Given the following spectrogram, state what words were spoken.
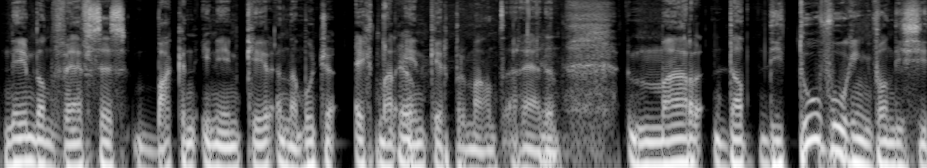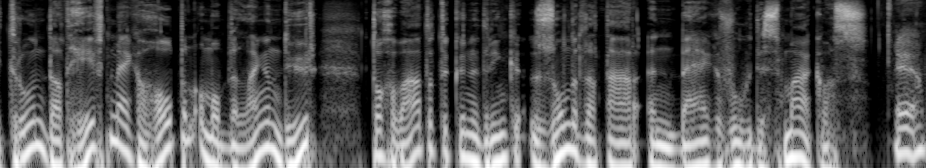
Neem dan vijf, zes bakken in één keer en dan moet je echt maar één keer per maand rijden. Maar dat, die toevoeging van die citroen, dat heeft mij geholpen om op de lange duur toch water te kunnen drinken zonder dat daar een bijgevoegde smaak was. Ja,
